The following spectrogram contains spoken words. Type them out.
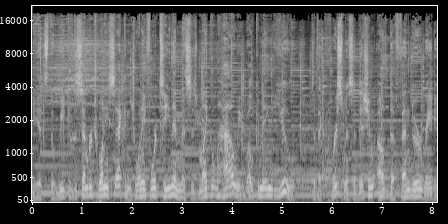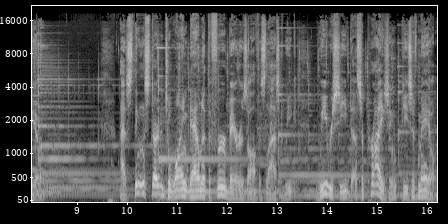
It's the week of December 22nd, 2014, and this is Michael Howie welcoming you to the Christmas edition of Defender Radio. As things started to wind down at the fur bearer's office last week, we received a surprising piece of mail.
